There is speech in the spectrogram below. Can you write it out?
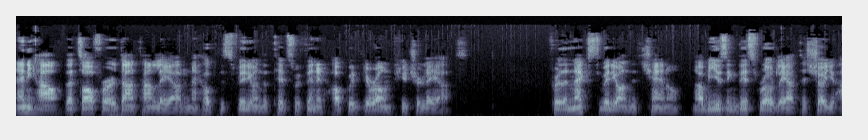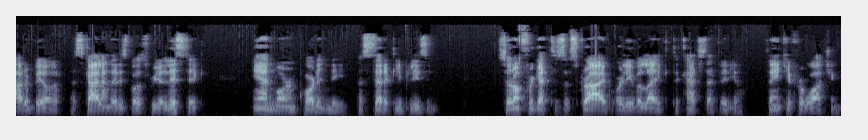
Anyhow, that's all for our downtown layout and I hope this video and the tips within it help with your own future layouts. For the next video on the channel, I'll be using this road layout to show you how to build a skyline that is both realistic and more importantly, aesthetically pleasing. So don't forget to subscribe or leave a like to catch that video. Thank you for watching.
